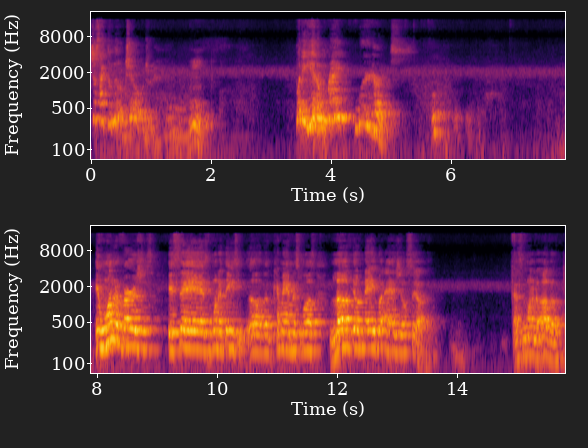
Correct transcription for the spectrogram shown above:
Just like the little children. Mm. But he hit them right where it hurts. In one of the versions, it says one of the things, uh, the commandments was love your neighbor as yourself. That's one of the other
